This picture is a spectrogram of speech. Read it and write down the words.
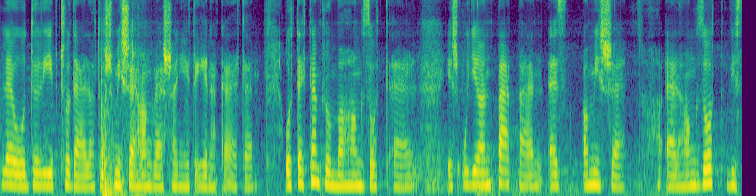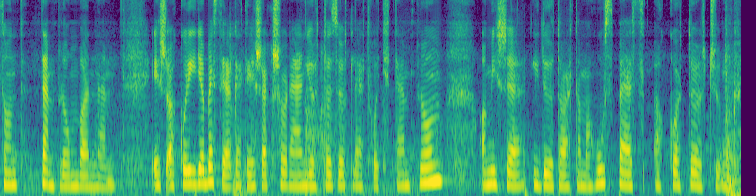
Leo Dölép csodálatos mise hangversenyét énekelte. Ott egy templomban hangzott el, és ugyan pápán ez a mise elhangzott, viszont templomban nem. És akkor így a beszélgetések során jött az ötlet, hogy templom, a mise időtartama 20 perc, akkor töltsünk,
